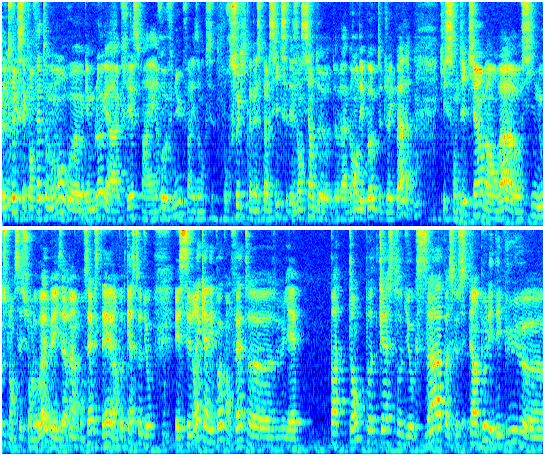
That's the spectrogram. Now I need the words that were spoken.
Le, truc, c'est qu'en fait, au moment où euh, Gameblog a créé, enfin, est revenu, enfin, les, pour ceux qui connaissent pas le site, c'est des anciens de, de, la grande époque de Joypad. Mhm qui se sont dit tiens bah, on va aussi nous se lancer sur le web et ils avaient un concept c'était un podcast audio. Et c'est vrai qu'à l'époque en fait euh, il n'y avait pas tant de podcast audio que ça mm. parce que c'était un peu les débuts euh,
